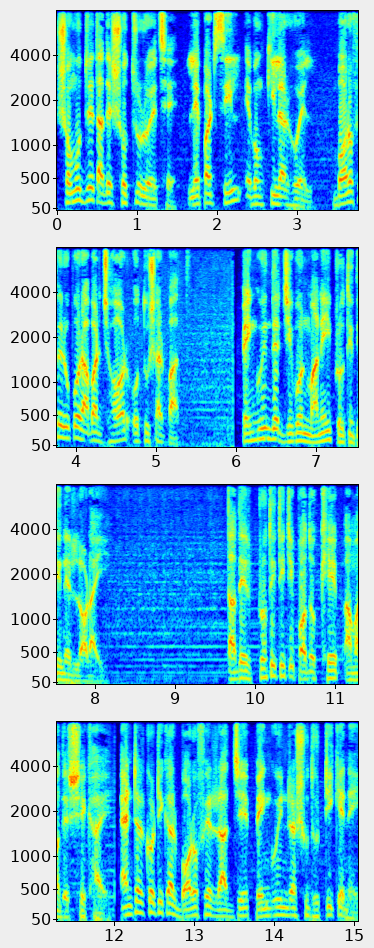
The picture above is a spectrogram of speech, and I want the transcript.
সমুদ্রে তাদের শত্রু রয়েছে, লেপার্ড সিল এবং কিলার হোয়েল। বরফের উপর আবার ঝড় ও তুষারপাত। পেঙ্গুইনদের জীবন মানেই প্রতিদিনের লড়াই। তাদের প্রতিটি পদক্ষেপ আমাদের শেখায়। অ্যান্টার্কটিকার বরফের রাজ্যে পেঙ্গুইনরা শুধু টিকে নেই।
